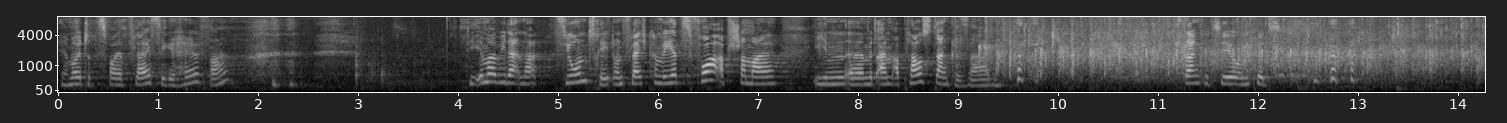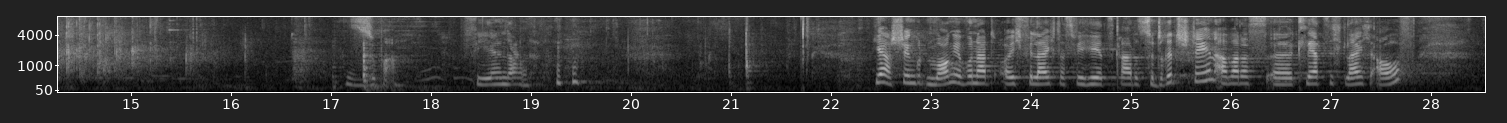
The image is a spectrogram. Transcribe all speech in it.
Wir haben heute zwei fleißige Helfer, die immer wieder in Aktion treten. Und vielleicht können wir jetzt vorab schon mal Ihnen äh, mit einem Applaus Danke sagen. Danke, Theo und Pitt. Super. Vielen Dank. Ja, schönen guten Morgen. Ihr wundert euch vielleicht, dass wir hier jetzt gerade zu dritt stehen, aber das äh, klärt sich gleich auf.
